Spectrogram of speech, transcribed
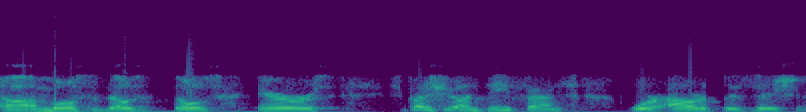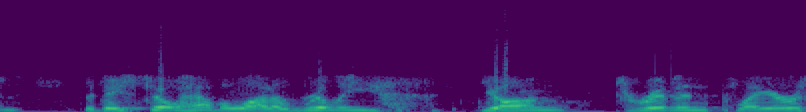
Uh, most of those those errors, especially on defense, were out of position. But they still have a lot of really young, driven players,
